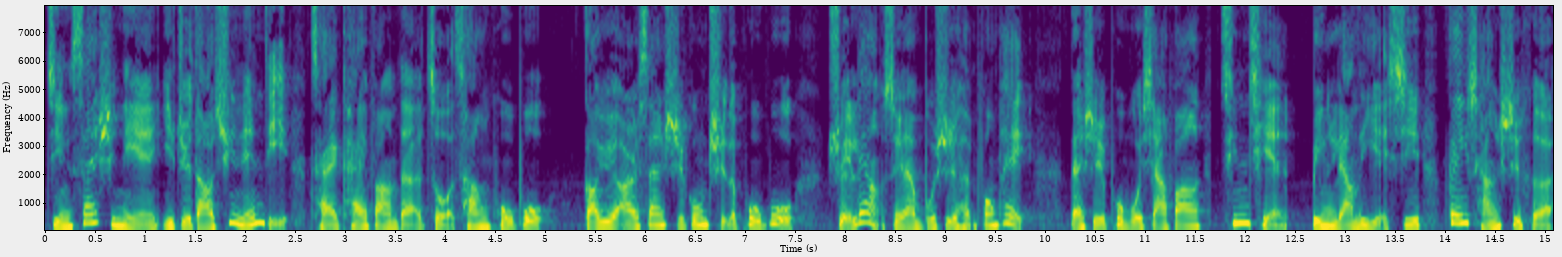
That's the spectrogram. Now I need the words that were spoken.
近三十年，一直到去年底才开放的左仓瀑布，高约二三十公尺的瀑布，水量虽然不是很丰沛，但是瀑布下方清浅冰凉的野溪，非常适合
